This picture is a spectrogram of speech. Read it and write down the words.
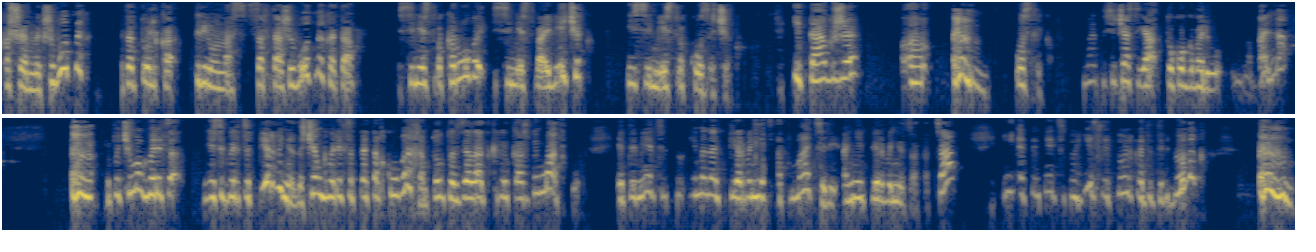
кошерных животных, это только три у нас сорта животных, это семейство коровы, семейство овечек и семейство козочек. И также э, осликов. Но это сейчас я только говорю глобально. И почему говорится, если говорится первенец, зачем говорится петахурехем, тот, кто взял и открыл каждую матку? Это имеется в виду именно первенец от матери, а не первенец от отца. И это имеется в виду, если только этот ребенок,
